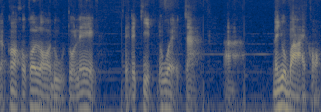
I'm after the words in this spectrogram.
แล้วก็เขาก็รอดูตัวเลขเศรษฐกิจด้วยจากนโยบายของ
